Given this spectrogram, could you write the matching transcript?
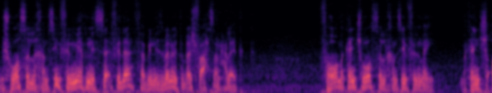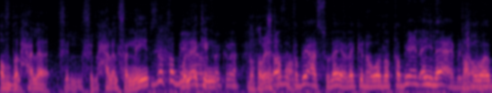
مش واصل ل 50% من السقف ده فبالنسبة لي ما تبقاش في أحسن حالاتك. فهو ما كانش واصل ل 50% ما كانش أفضل حالة في في الحالة الفنية. ده طبيعي ولكن على فكرة. ده طبيعي مش قصدي طبعا. طبيعي على السوليه ولكن هو ده طبيعي لأي لاعب. إن. هو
